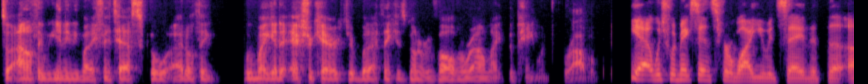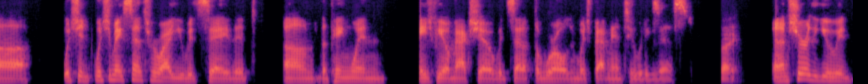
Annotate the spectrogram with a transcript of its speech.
So I don't think we get anybody fantastical. I don't think we might get an extra character, but I think it's going to revolve around like the Penguin, probably. Yeah, which would make sense for why you would say that the uh which it which makes sense for why you would say that um the Penguin HBO Max show would set up the world in which Batman 2 would exist. Right. And I'm sure that you would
